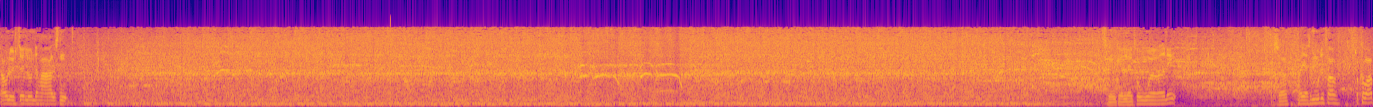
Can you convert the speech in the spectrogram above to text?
afløste Lunde Haraldsen. Gengæld øh, god øh, redning. Og så har jeg altså mulighed for at komme op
